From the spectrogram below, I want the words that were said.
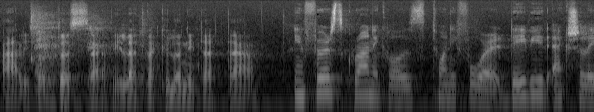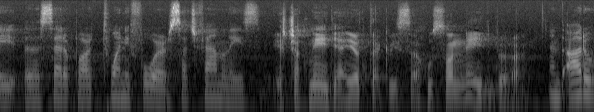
állított össze, illetve különített el. In First Chronicles 24, David actually uh, set apart 24 such families. És csak négyen jöttek vissza 24-ből. And out of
